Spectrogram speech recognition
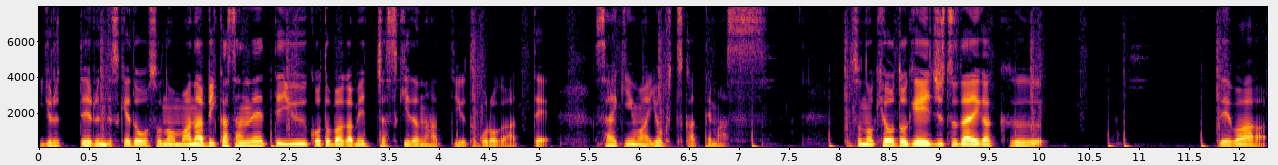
言ってるんですけどその学び重ねっていう言葉がめっちゃ好きだなっていうところがあって最近はよく使ってます。その京都芸術大学では、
